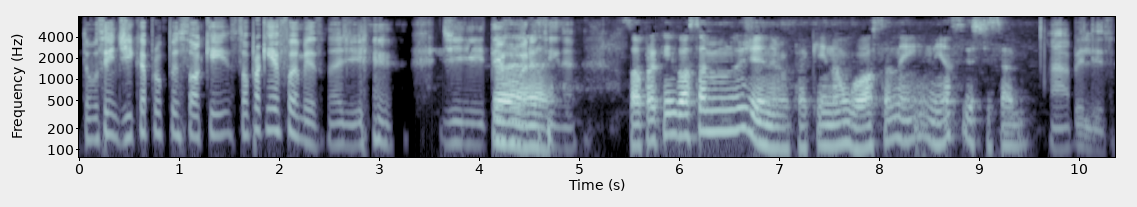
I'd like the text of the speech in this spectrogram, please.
então você indica para o pessoal que. Só para quem é fã mesmo, né? De, de terror, é, assim, né? Só para quem gosta mesmo do gênero. Para quem não gosta, nem, nem assiste, sabe? Ah, beleza.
